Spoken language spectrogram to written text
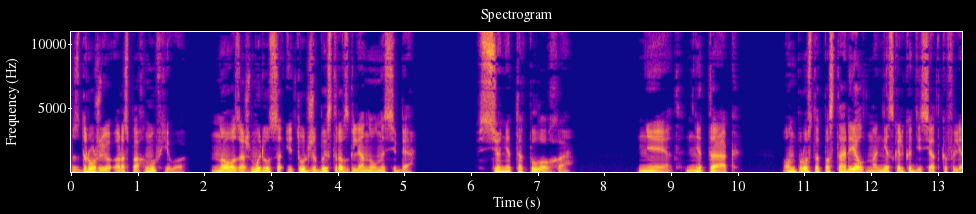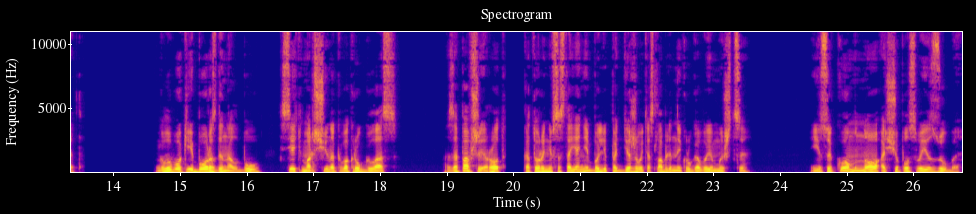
С дрожью распахнув его, Ноа зажмурился и тут же быстро взглянул на себя. Все не так плохо. Нет, не так. Он просто постарел на несколько десятков лет. Глубокие борозды на лбу, сеть морщинок вокруг глаз, запавший рот, который не в состоянии были поддерживать ослабленные круговые мышцы. Языком но ощупал свои зубы.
